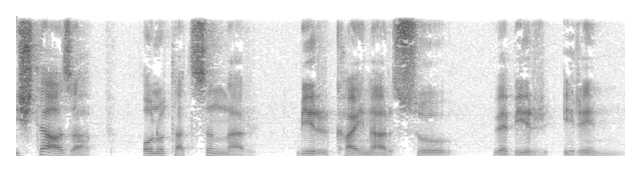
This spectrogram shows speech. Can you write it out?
İşte azap, onu tatsınlar, bir kaynar su ve bir irin.''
